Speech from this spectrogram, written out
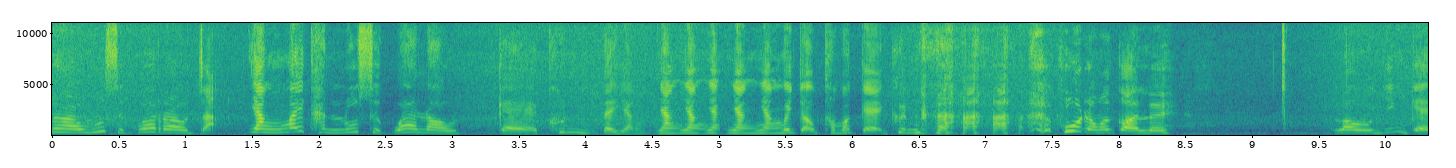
เรารู้สึกว่าเราจะยังไม่ทันรู้สึกว่าเรา แก่ขึ้นแต่ยังยังยังยังยังยังไม่จบคำว่าแก่ขึ้น พูดออกมาก่อนเลย เรายิ่งแก่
